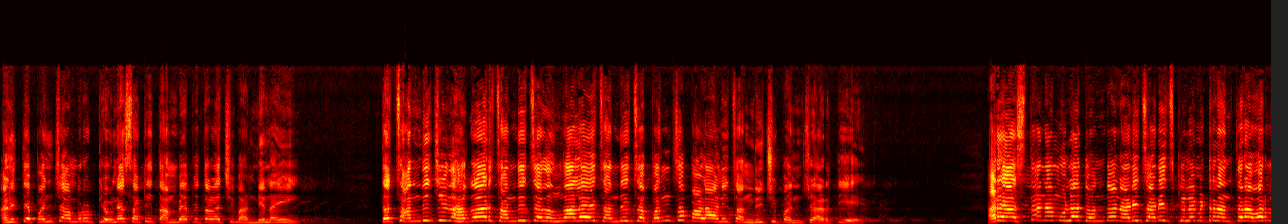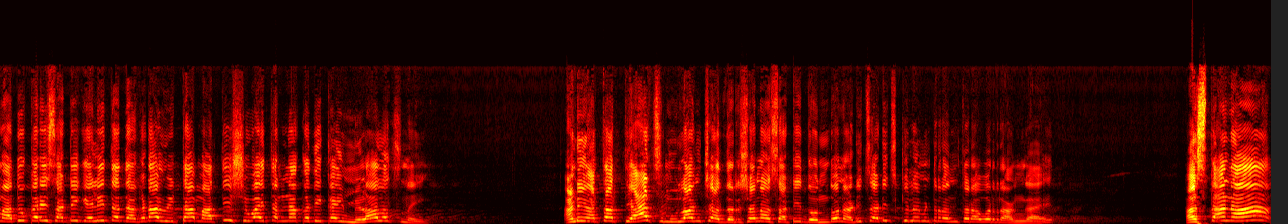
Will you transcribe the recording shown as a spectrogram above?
आणि ते पंचामृत ठेवण्यासाठी तांब्या पितळाची भांडी नाही. तर चांदीची घागर चांदीचं गंगालय चांदीचं पंचपाळा आणि चांदीची पंचारती आहे. अरे असताना मुलं दोन दोन अडीच अडीच किलोमीटर अंतरावर माधुकरीसाठी गेली तर दगडा विटा मातीशिवाय त्यांना कधी काही मिळालंच नाही. आणि आता त्याच मुलांच्या दर्शनासाठी दोन दोन अडीच अडीच किलोमीटर अंतरावर रांगा आहेत. असताना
